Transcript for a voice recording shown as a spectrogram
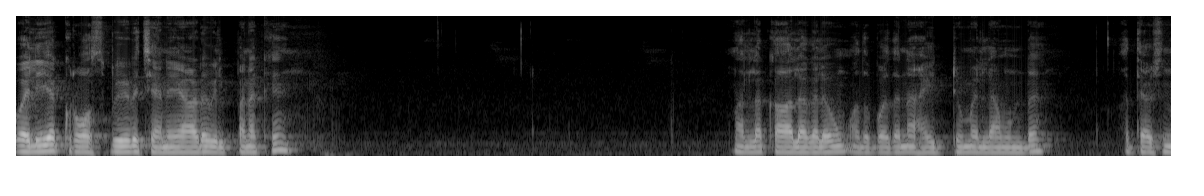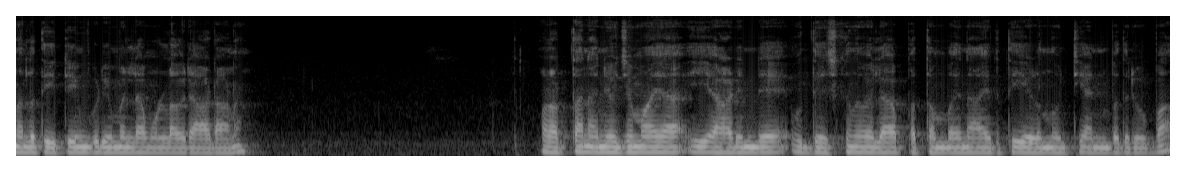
വലിയ ക്രോസ് ബീഡ് ചെനയാട് വിൽപ്പനക്ക് നല്ല കാലകലവും അതുപോലെ തന്നെ ഹൈറ്റും എല്ലാം ഉണ്ട്. അത്യാവശ്യം നല്ല തീറ്റയും കുടിയും എല്ലാം ഉള്ള ഒരു ആടാണ്. വളർത്താൻ അനുയോജ്യമായ ഈ ആടിന്റെ ഉദ്ദേശിക്കുന്ന വില പത്തൊമ്പതിനായിരത്തി എഴുന്നൂറ്റി അൻപത് രൂപ.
